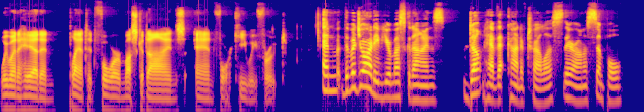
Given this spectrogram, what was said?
we went ahead and planted four muscadines and four kiwi fruit. and the majority of your muscadines don't have that kind of trellis. They're on a simple.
